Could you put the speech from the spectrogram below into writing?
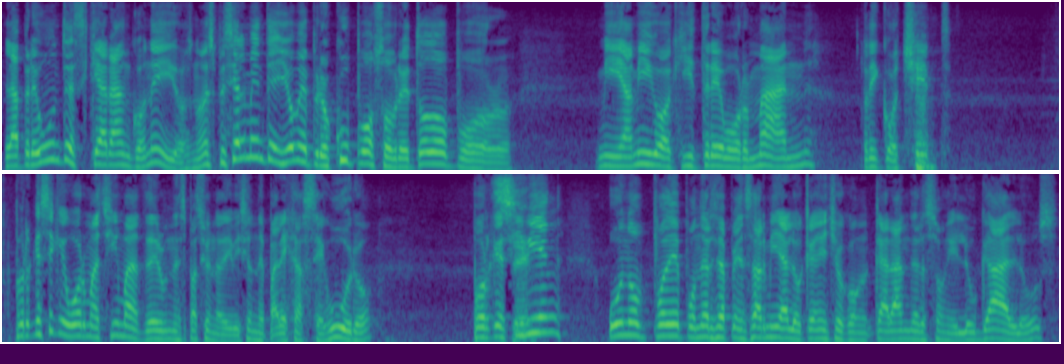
La pregunta es qué harán con ellos, ¿no? Especialmente yo me preocupo sobre todo por mi amigo aquí Trevor Mann, Ricochet, porque sé que War Machine va a tener un espacio en la división de parejas seguro, porque si bien uno puede ponerse a pensar, mira lo que han hecho con Carl Anderson y Luke Gallows,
